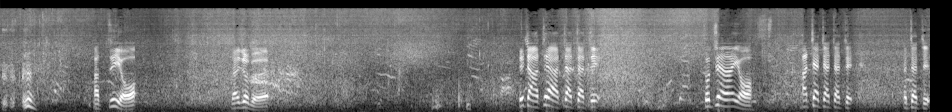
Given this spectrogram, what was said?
暑いよ。大丈夫？姉ちゃんあっちだあっちあっちあっち。そっちじゃないよ。あっちあっちあっちあっちあっち。あっちあっち。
